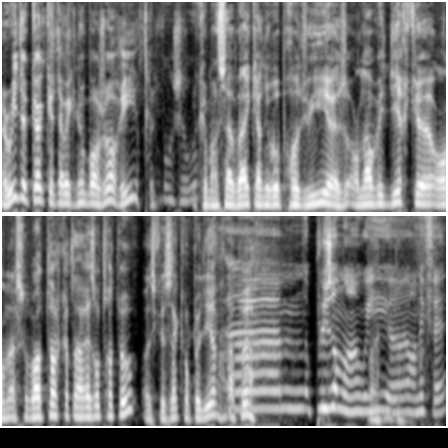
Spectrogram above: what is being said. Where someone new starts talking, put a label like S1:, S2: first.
S1: Rie de Coq est avec nous. Bonjour, Rie.
S2: Bonjour.
S1: Comment ça va avec un nouveau produit? Euh, On a envie de dire qu'on a souvent tort quand on a raison trop tôt? Est-ce que c'est ça qu'on peut dire un peu?
S2: Euh, Plus ou moins, oui,
S1: Ouais.
S2: euh, en effet.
